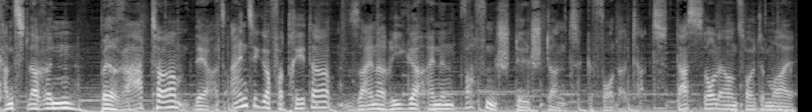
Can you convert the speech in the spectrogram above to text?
Kanzlerin Berater, der als einziger Vertreter seiner Riege einen Waffenstillstand gefordert hat. Das soll er uns heute mal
